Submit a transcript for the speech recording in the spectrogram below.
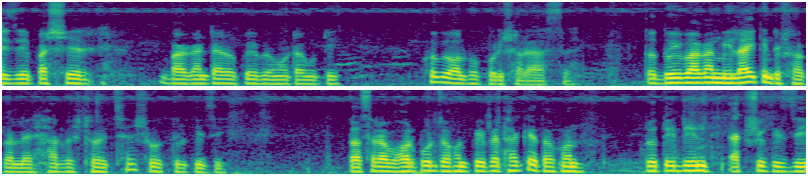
এই যে পাশের বাগানটারও পেঁপে মোটামুটি খুবই অল্প পরিসরে আছে। তো দুই বাগান মিলাই কিন্তু সকালে হারভেস্ট হয়েছে সত্তর কেজি। তাছাড়া ভরপুর যখন পেঁপে থাকে তখন প্রতিদিন একশো কেজি,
